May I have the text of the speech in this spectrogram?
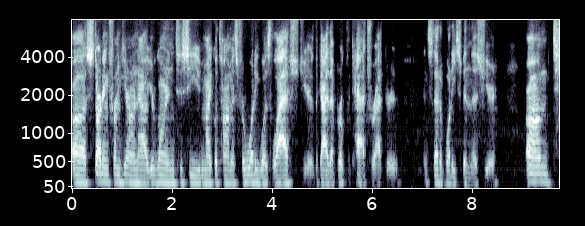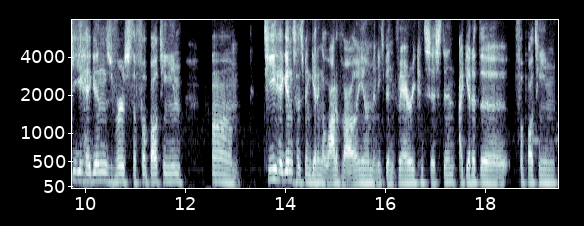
uh, starting from here on out, you're going to see Michael Thomas for what he was last year, the guy that broke the catch record, instead of what he's been this year um, Tee Higgins versus the football team. Um, Tee Higgins has been getting a lot of volume and he's been very consistent. I get it. The football team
